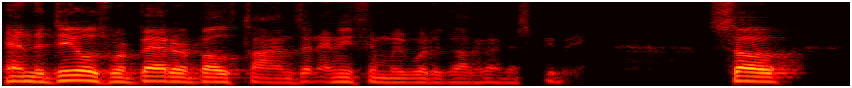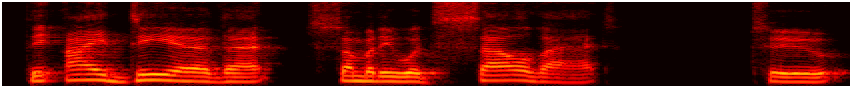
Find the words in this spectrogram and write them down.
And the deals were better both times than anything we would have got at mspb so the idea that somebody would sell that to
